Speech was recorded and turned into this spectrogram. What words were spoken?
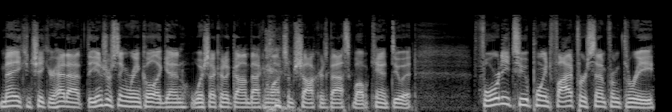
many can shake your head at. The interesting wrinkle, again, wish I could have gone back and watched some Shockers basketball, but can't do it. 42.5% from three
